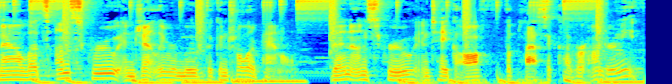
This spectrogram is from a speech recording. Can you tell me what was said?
Now let's unscrew and gently remove the controller panel. Then unscrew and take off the plastic cover underneath.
